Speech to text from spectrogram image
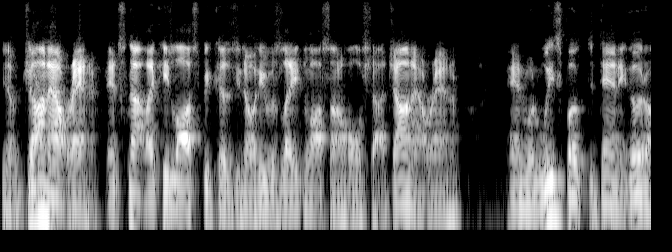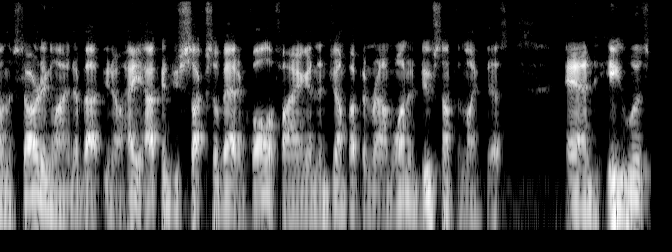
You know, John outran him. It's not like he lost because, you know, he was late and lost on a hole shot. John outran him. And when we spoke to Danny Hood on the starting line about, you know, hey, how could you suck so bad in qualifying and then jump up in round one and do something like this? And he was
